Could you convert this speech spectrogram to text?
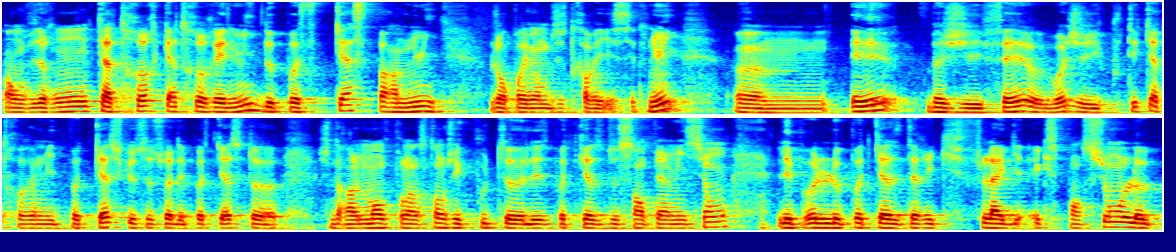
environ 4 heures, 4 heures et demie de podcast par nuit. Genre, par exemple, j'ai travaillé cette nuit, euh, et bah, j'ai fait, euh, ouais, j'ai écouté 4h30 de podcasts, que ce soit des podcasts, euh, généralement pour l'instant j'écoute les podcasts de Sans Permission, le podcast d'Eric Flag Expansion, le,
